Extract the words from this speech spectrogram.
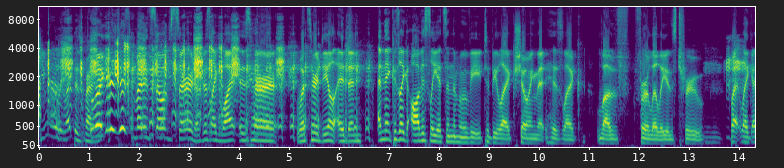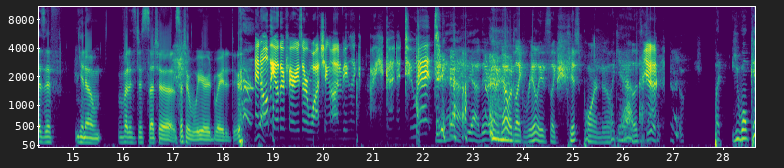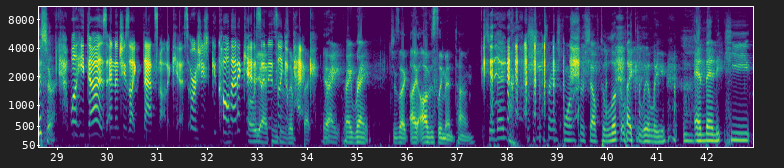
You really like this part. like it's just, but it's so absurd. I'm just like, what is her? What's her deal? And then, and then, cause like obviously it's in the movie to be like showing that his like love for Lily is true, Mm, but like as if you know. But it's just such a such a weird way to do. it. And all the other fairies are watching on, being like, "Are you gonna do it?" yeah, yeah. They're, no, it's like really, it's like kiss porn. They're like, yeah, let's do it. But he won't kiss her. Well, he does, and then she's like, "That's not a kiss," or she's, "You call that a oh, kiss?" and 'cause it's like a her peck. Yeah. Right, right, right. She's like, I obviously meant tongue. So then she transforms herself to look like Lily, and then he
